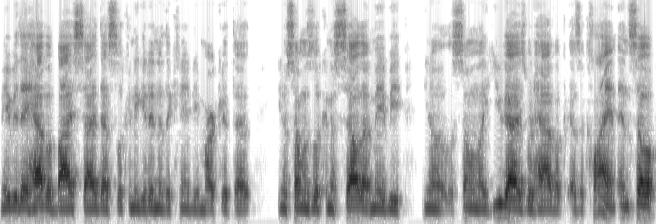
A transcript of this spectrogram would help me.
maybe they have a buy side that's looking to get into the Canadian market that, you know, someone's looking to sell that maybe, you know, someone like you guys would have a, as a client. And so,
